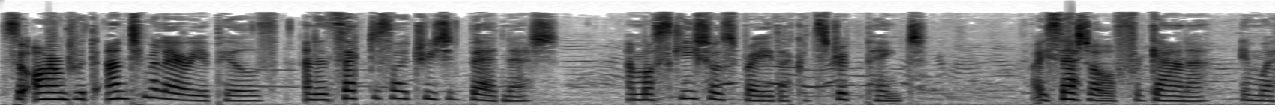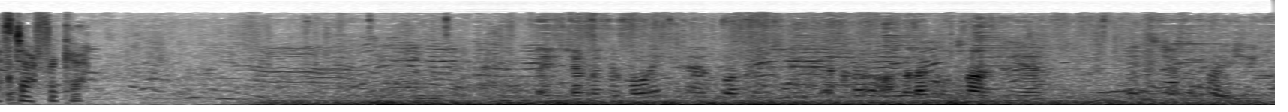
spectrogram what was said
So, armed with anti malaria pills, an insecticide treated bed net, a mosquito spray that could strip paint, I set off for Ghana in West Africa. Ladies and gentlemen, good morning and welcome to Accra. The local time just approaching 10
